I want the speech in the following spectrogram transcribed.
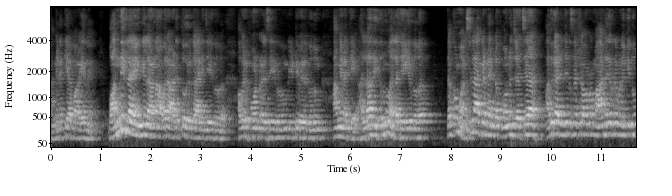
അങ്ങനെയൊക്കെയാ പറയുന്നത് വന്നില്ല എങ്കിലാണ് അവർ അടുത്ത ഒരു കാര്യം ചെയ്യുന്നത്. അവർ ഫോൺ ട്രേസ് ചെയ്യുന്നതും വീട്ടിൽ വരുന്നതും അങ്ങനെയൊക്കെ. അല്ലാതെ ഇതൊന്നും അല്ല ചെയ്യുന്നത്. ഇതൊക്കെ മനസ്സിലാക്കട്ടെ എന്റെ ഫോൺ ചേച്ച. അത് കഴിഞ്ഞതിന് ശേഷം അവരുടെ മാനേജറിനെ വിളിക്കുന്നു.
